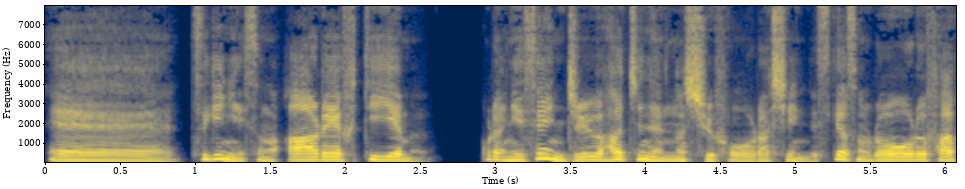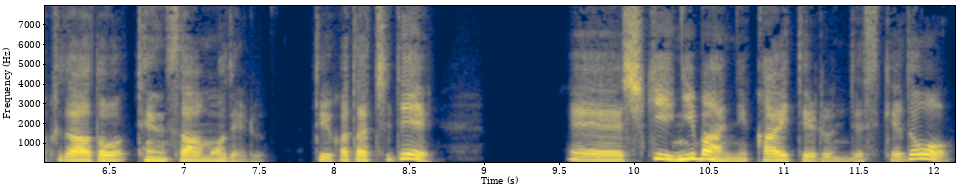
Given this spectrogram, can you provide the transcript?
えー、次にその RFTM。これは2018年の手法らしいんですけど、そのロールファクタードテンサーモデルっていう形で、えー、式2番に書いてるんですけど、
